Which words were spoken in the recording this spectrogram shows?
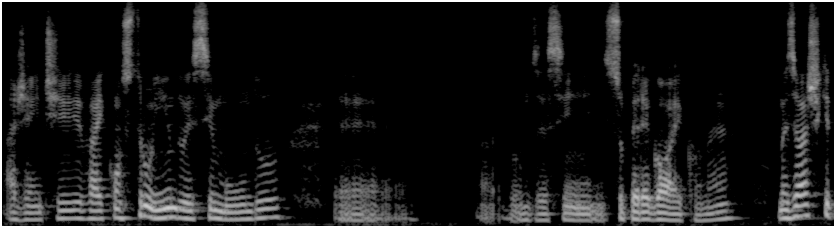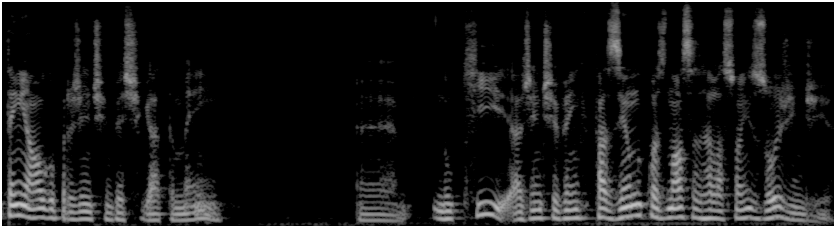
a gente vai construindo esse mundo, é, vamos dizer assim, super egóico, né? Mas eu acho que tem algo para a gente investigar também. É, no que a gente vem fazendo com as nossas relações hoje em dia.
